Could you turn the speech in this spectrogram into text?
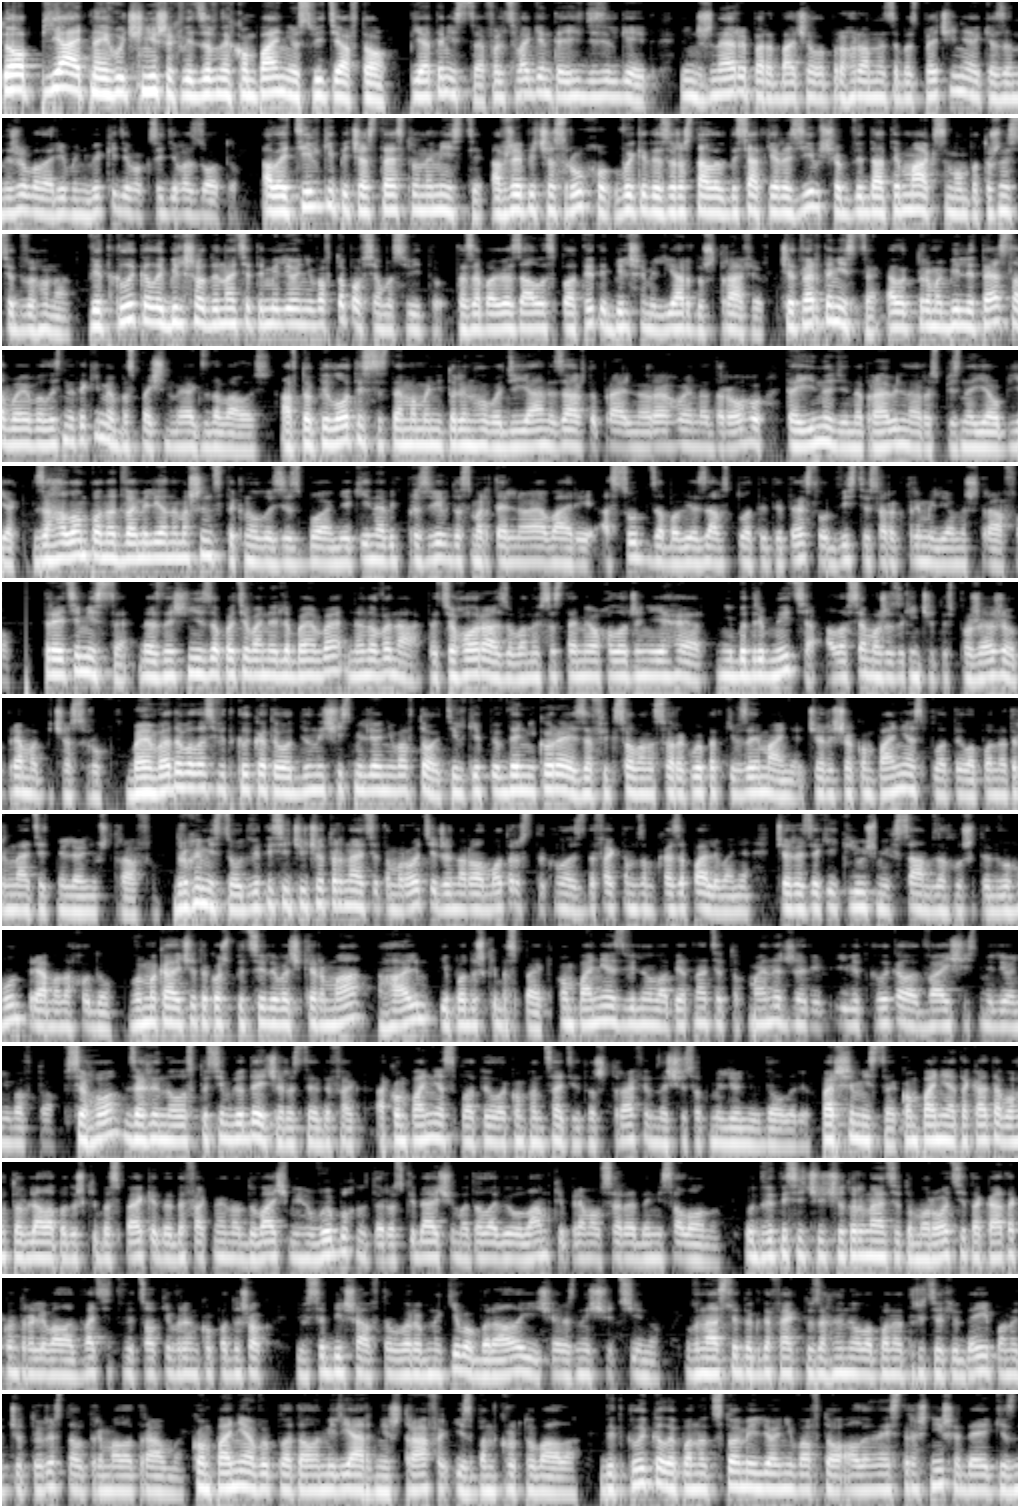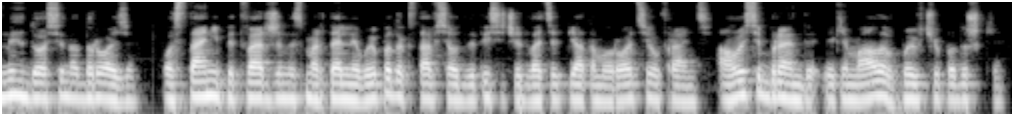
Топ-5 найгучніших відзивних компаній у світі авто. П'яте місце Volkswagen та їх Dieselgate. Інженери передбачили програмне забезпечення, яке занижувало рівень викидів оксидів азоту. Але тільки під час тесту на місці, а вже під час руху викиди зростали в десятки разів, щоб віддати максимум потужності двигуна. Відкликали більше 11 мільйонів авто по всьому світу та зобов'язали сплатити більше мільярду штрафів. Четверте місце електромобілі Тесла виявились не такими безпечними, як здавалось. Автопілот і система моніторингу водія не завжди правильно реагує на дорогу та іноді неправильно розпізнає об'єкт. Загалом понад 2 мільйони машин стикнулося зі збоєм, який навіть призвів до смертельної аварії, а суд зобов'язав сплатити Теслу 243 мільйони штрафу. Третє місце незначні запотівання для BMW не новина, та цього разу вони в системі охолодження ЄГР. Ніби дрібниця, але все може закінчитись пожежею прямо під час руху. BMW довелось відкликати 1,6 мільйонів авто. Тільки в південній Кореї зафіксовано 40 випадків займання, через що компанія сплатила понад 13 мільйонів штрафу. Друге місце у 2014 році General Motors стикнулася з дефектом замка запалювання, через який ключ міг сам заглушити двигун прямо на ходу, вимикаючи також підсилювач керма, гальм і подушки безпеки. Компанія звільнила 15 топ-менеджерів і відкликала 2,6 мільйонів авто. Всього загинуло 107 людей через цей дефект, а компанія сплатила компенсації та штрафів на 600 мільйонів доларів. Перше місце компанія Takata виготовляла подушки безпеки, де дефектний надувач міг вибухнути, розкидаючи металеві уламки прямо всередині салону. У 2014 році Takata контролювала 20% ринку подушок, і все більше автовиробників обирали її через нижчу ціну. Внаслідок дефекту загинуло понад 30 людей, понад 400 отримала травми. Компанія виплатила мільярдні штрафи і збанкрутувала. Відкликали понад 100 мільйонів авто, але найстрашніше деякі з них досі на дорозі. Останній підтверджений смертельний випадок стався у 2025 році у Франції. А ось і бренди, які мали вбивчі подушки.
